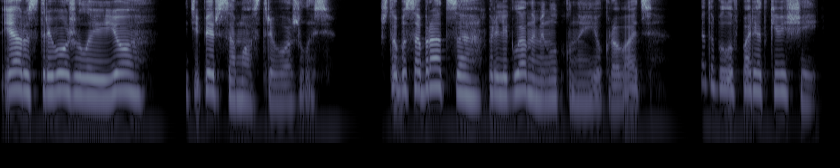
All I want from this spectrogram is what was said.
Я растревожила ее и теперь сама встревожилась. Чтобы собраться, прилегла на минутку на ее кровать, это было в порядке вещей.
